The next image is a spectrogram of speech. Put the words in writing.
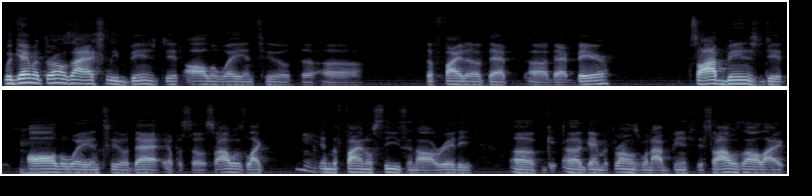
with Game of Thrones, I actually binged it all the way until the uh the fight of that uh that bear. So I binged it all the way until that episode. So I was like Hmm. in the final season already of uh, Game of Thrones when I binged it. So I was all like,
